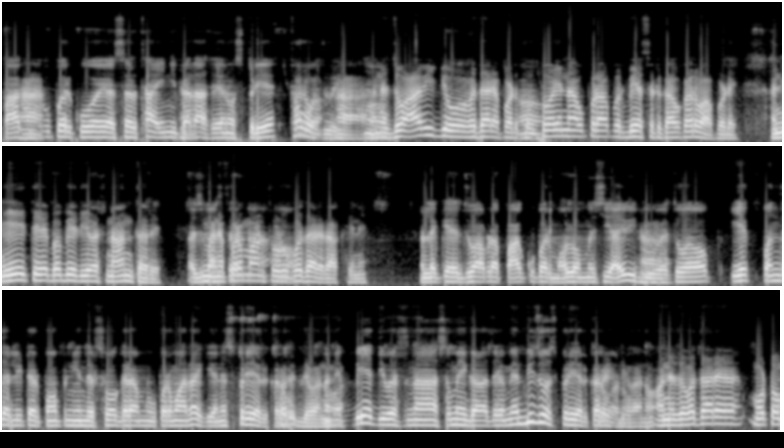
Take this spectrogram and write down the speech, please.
પાક ઉપર કોઈ અસર થાય એની પહેલા છે એનો સ્પ્રે થવો જોઈએ. અને જો આવી ગયો વધારે પડતો તો એના ઉપર ઉપર બે છંટકાવ કરવા પડે. અને એ તે બબે દિવસના અંતરે. અને પ્રમાણ થોડું વધારે રાખીને. એટલે કે જો આપણા પાક ઉપર મોલો મસી આવી ગયું હોય તો એક પંદર લીટર પંપની અંદર સો ગ્રામનું પ્રમાણ રાખી અને સ્પ્રેયર કરો. દેવાનો. અને બે દિવસના સમયગાળા દરમિયાન બીજો સ્પ્રેયર કરી કરવાનો. અને જો વધારે મોટો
